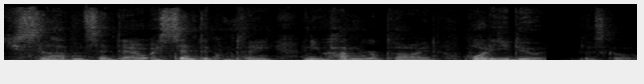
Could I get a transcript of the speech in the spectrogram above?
you still haven't sent it out. I sent a complaint and you haven't replied. What are you doing? Let's go.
